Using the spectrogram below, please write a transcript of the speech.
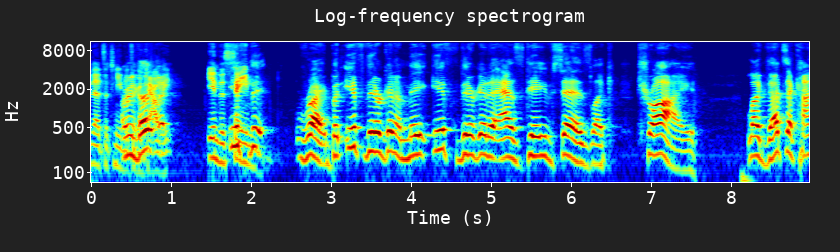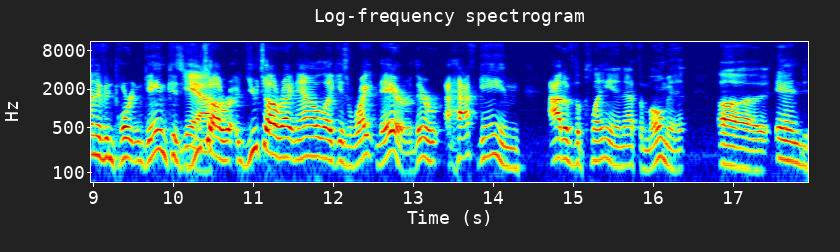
that's a team that's I mean, that, out uh, in the same. They, right, but if they're gonna make, if they're gonna, as Dave says, like try, like that's a kind of important game because yeah. Utah, Utah right now, like is right there. They're a half game out of the play-in at the moment uh, and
